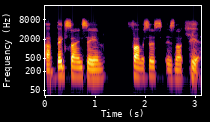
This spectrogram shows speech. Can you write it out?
A big sign saying, pharmacist is not here.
